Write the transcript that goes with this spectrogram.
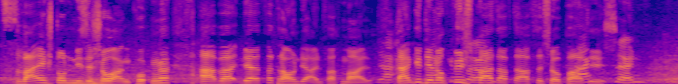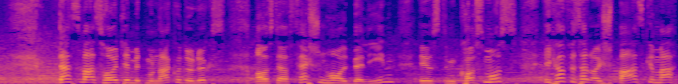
zwei Stunden diese Show angucken. Aber wir vertrauen dir einfach mal. Ja, danke dir noch viel Spaß auf der Aftershow-Party. Dankeschön. Das war's heute mit Monaco Deluxe aus der Fashion Hall Berlin, ist im Kosmos. Ich hoffe, es hat euch Spaß gemacht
